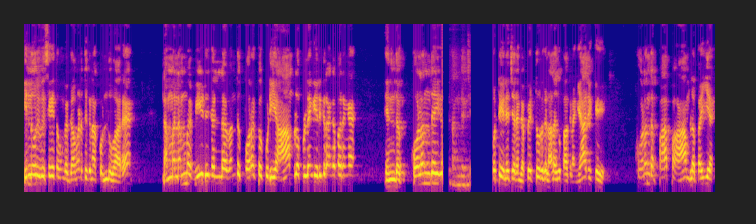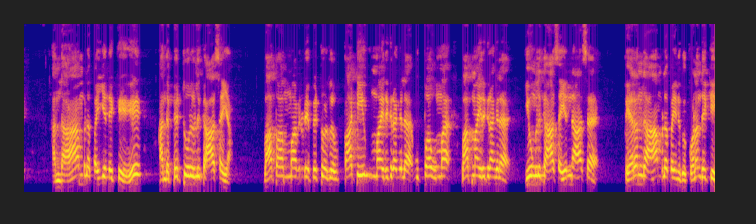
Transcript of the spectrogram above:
இன்னொரு விஷயத்தை உங்க கவனத்துக்கு நான் கொண்டு வரேன். நம்ம நம்ம வீடுகள்ல வந்து பிறக்கக்கூடிய ஆம்பளை பிள்ளைங்க இருக்கிறாங்க பாருங்க. இந்த குழந்தைகள் தங்கச்சி போட்டு என்ன செய்றாங்க பெற்றோர்கள் அழகு பாக்குறாங்க யாருக்கு? குழந்தை பாப்பா ஆம்பளை பையன். அந்த ஆம்பளை பையனுக்கு அந்த பெற்றோர்களுக்கு ஆசையாம் பாப்பா அம்மாவினுடைய பெற்றோர்கள் பாட்டி உம்மா இருக்கிறாங்கல்ல உப்பா உம்மா பாப்பமா இருக்கிறாங்கல்ல இவங்களுக்கு ஆசை என்ன ஆசை? பிறந்த ஆம்பளை பையனுக்கு குழந்தைக்கு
